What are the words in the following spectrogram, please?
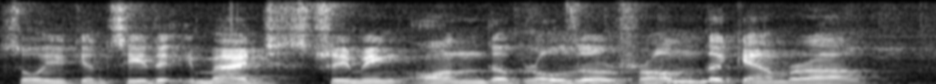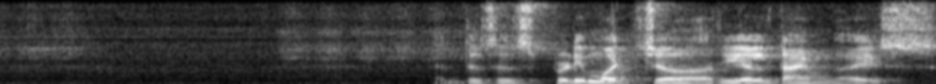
So you can see the image streaming on the browser from the camera and this is pretty much uh, real time guys.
